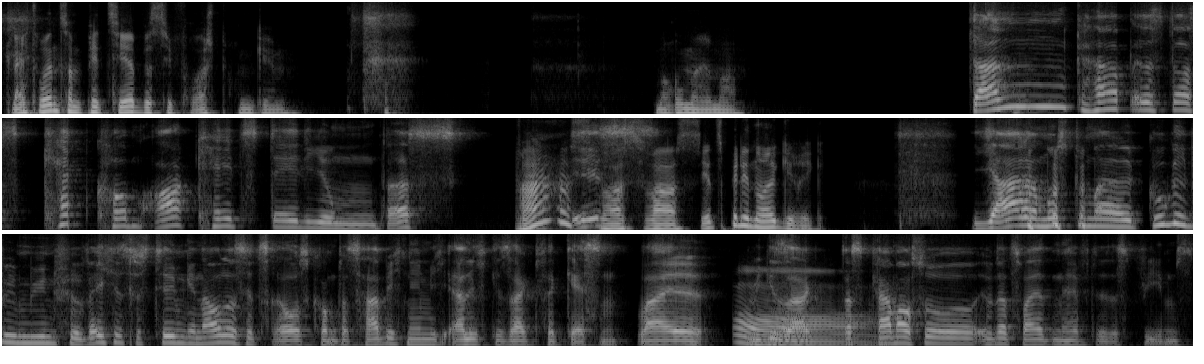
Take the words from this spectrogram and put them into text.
Vielleicht wollen sie am PC ein bisschen Vorsprung geben. Warum auch immer. Dann gab es das Capcom Arcade Stadium. Das was? Ist... Was? Was? Jetzt bin ich neugierig. Ja, da musst du mal Google bemühen, für welches System genau das jetzt rauskommt. Das habe ich nämlich ehrlich gesagt vergessen, weil, wie gesagt, das oh. kam auch so in der zweiten Hälfte des Streams.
